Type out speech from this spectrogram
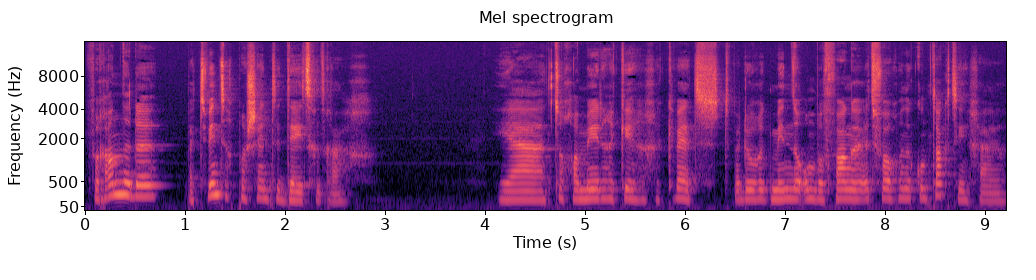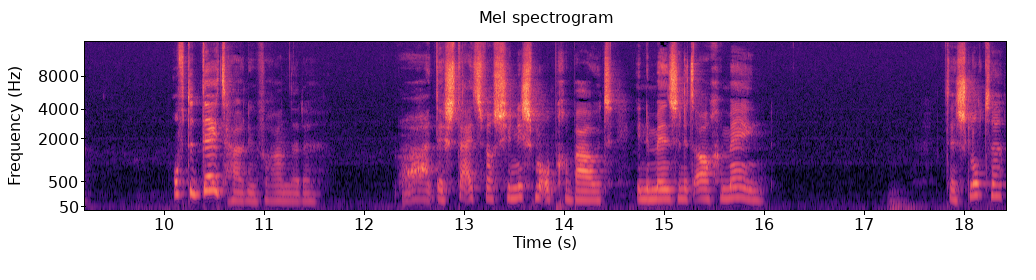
veranderde bij 20% het dategedrag. Ja, toch al meerdere keren gekwetst, waardoor ik minder onbevangen het volgende contact inga. Of de datehouding veranderde. Oh, destijds was cynisme opgebouwd in de mensen in het algemeen. Ten slotte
